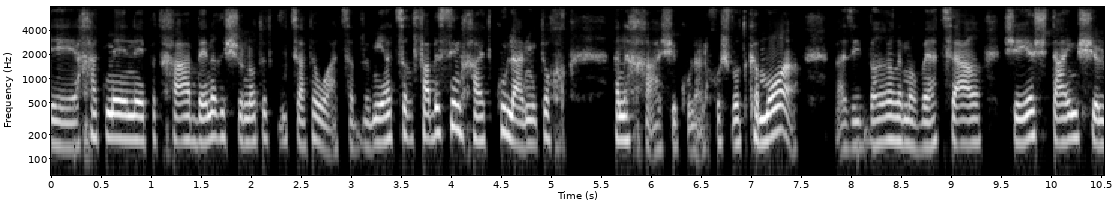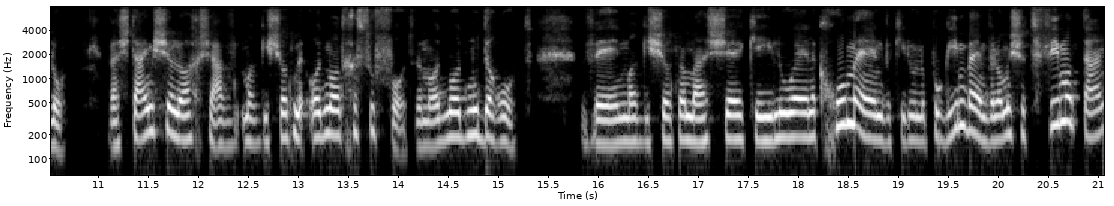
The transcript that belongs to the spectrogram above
אה, אחת מהן פתחה בין הראשונות את קבוצת הוואטסאפ, ומיד צרפה בשמחה את כולן מתוך הנחה שכולן חושבות כמוה, ואז התברר למרבה הצער שיש שתיים שלא. והשתיים שלו עכשיו מרגישות מאוד מאוד חשופות ומאוד מאוד מודרות, והן מרגישות ממש אה, כאילו אה, לקחו מהן וכאילו לא פוגעים בהן ולא משתפים אותן,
